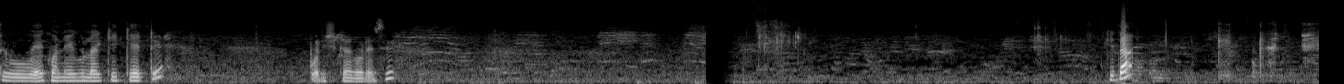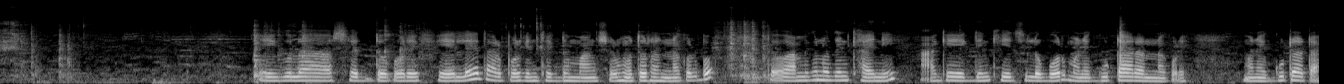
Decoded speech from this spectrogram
তো এখন এগুলাকে কেটে পরিষ্কার করেছে। কিতা? এইগুলা সেদ্ধ করে ফেলে তারপর কিন্তু একদম মাংসের মতো রান্না করব। তো আমি কোনো দিন খাইনি। আগে একদিন খেয়েছিল বর মানে গোটা রান্না করে মানে গোটাটা।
